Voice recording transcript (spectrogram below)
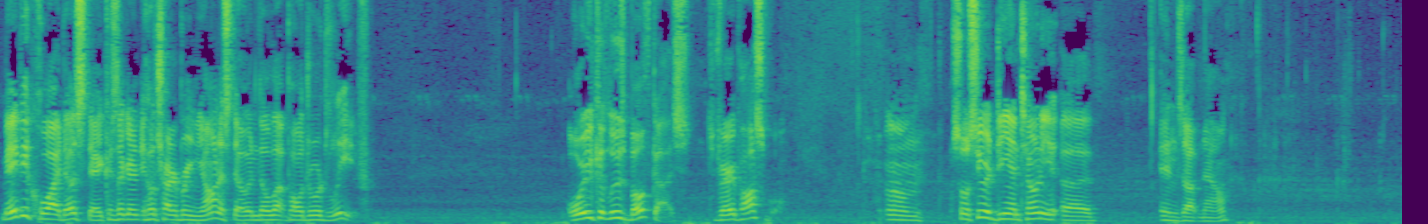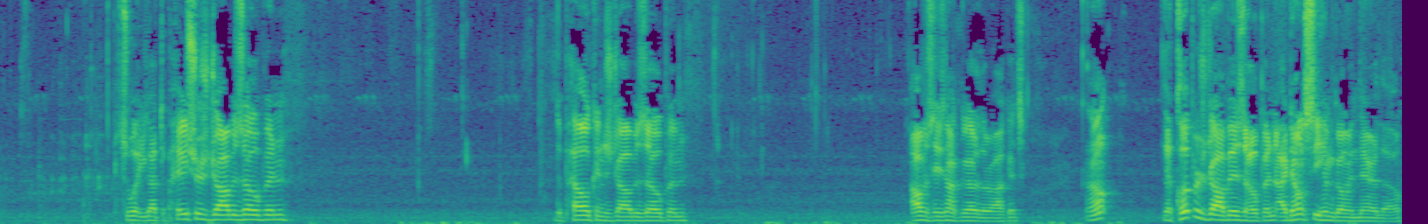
Maybe Kawhi does stay because he'll try to bring Giannis though, and they'll let Paul George leave. Or you could lose both guys. It's very possible. Um, so we'll see where D'Antoni uh, ends up now. So what? You got the Pacers' job is open. The Pelicans' job is open. Obviously, he's not going to go to the Rockets. Oh, the Clippers' job is open. I don't see him going there though.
